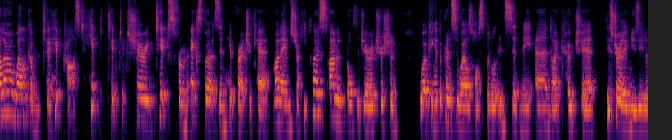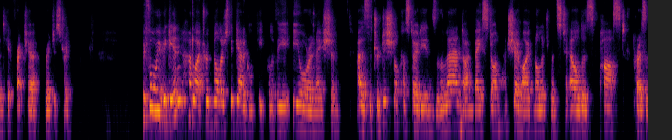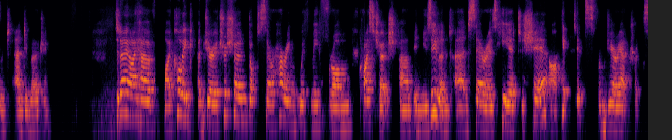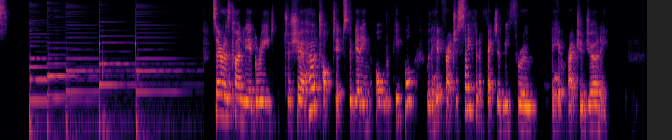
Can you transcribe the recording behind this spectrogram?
Hello and welcome to Hipcast, Hip Tip Tips, sharing tips from experts in hip fracture care. My name is Jackie Close. I'm an orthogeriatrician working at the Prince of Wales Hospital in Sydney, and I co chair the Australian New Zealand Hip Fracture Registry. Before we begin, I'd like to acknowledge the Gadigal people of the Eora Nation as the traditional custodians of the land I'm based on and share my acknowledgements to elders past, present, and emerging. Today, I have my colleague and geriatrician, Dr. Sarah Hurring, with me from Christchurch um, in New Zealand. And Sarah is here to share our hip tips from geriatrics. Sarah has kindly agreed to share her top tips for getting older people with a hip fracture safe and effectively through the hip fracture journey.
